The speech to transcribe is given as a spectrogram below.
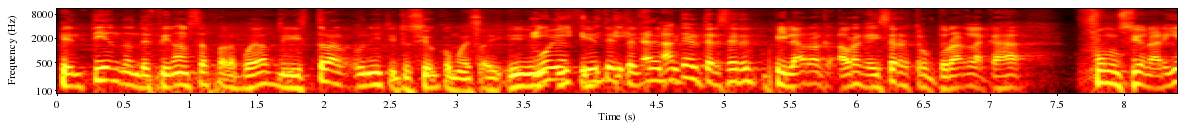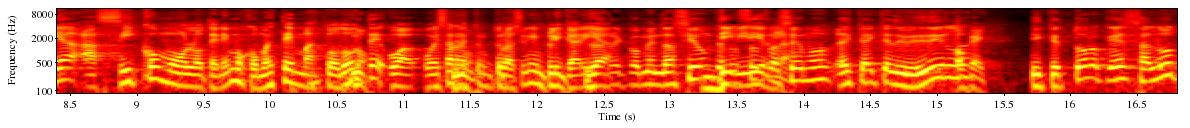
que entiendan de finanzas para poder administrar una institución como esa. Y, voy al siguiente, tercer... Antes del tercer pilar, ahora que dice reestructurar la caja, ¿funcionaría así como lo tenemos, como este mastodonte, o, esa reestructuración implicaría La recomendación que nosotros hacemos es que hay que dividirla y que todo lo que es salud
